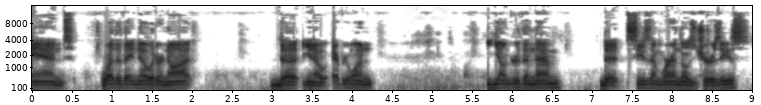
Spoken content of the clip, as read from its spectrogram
and whether they know it or not, the you know everyone younger than them that sees them wearing those jerseys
